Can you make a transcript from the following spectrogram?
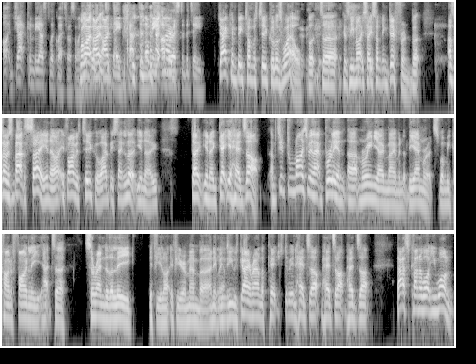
uh, Jack can be Azpilicueta or someone. Well, You're I, I, Dave, the captain, and me, I'm no, the rest of the team. Jack can be Thomas Tuchel as well, but because uh, he might say something different. But as I was about to say, you know, if I was Tuchel, I'd be saying, look, you know, don't you know, get your heads up. It just reminds me of that brilliant uh, Mourinho moment at the Emirates when we kind of finally had to surrender the league, if you like, if you remember. And it was he was going around the pitch doing heads up, heads up, heads up. That's kind of what you want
